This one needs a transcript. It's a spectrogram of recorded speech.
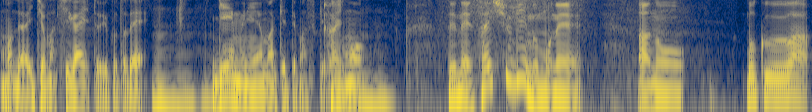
問題は一応間違いということでうんうんゲームには負けてますけれども、うんでね最終ゲームもねあの僕は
